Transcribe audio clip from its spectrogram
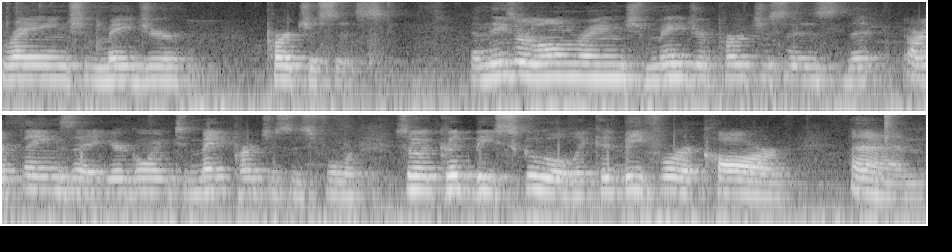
range major purchases. And these are long range major purchases that are things that you're going to make purchases for. So it could be school, it could be for a car, um,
